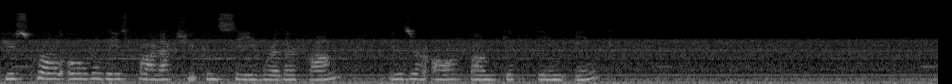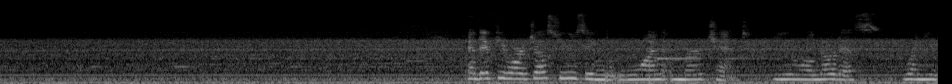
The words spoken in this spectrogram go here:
If you scroll over these products, you can see where they're from. These are all from Gifting Inc. And if you are just using one merchant, you will notice when you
